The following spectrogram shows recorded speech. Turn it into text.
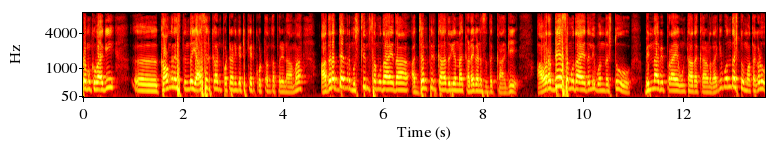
ಪ್ರಮುಖವಾಗಿ ಕಾಂಗ್ರೆಸ್ನಿಂದ ಯಾಸಿರ್ ಖಾನ್ ಪಠಾಣ್ಗೆ ಟಿಕೆಟ್ ಕೊಟ್ಟಂಥ ಪರಿಣಾಮ ಅದರದ್ದೇ ಅಂದರೆ ಮುಸ್ಲಿಂ ಸಮುದಾಯದ ಅಜ್ಜಂಪೀರ್ ಖಾದ್ರಿಯನ್ನು ಕಡೆಗಣಿಸಿದ್ದಕ್ಕಾಗಿ ಅವರದ್ದೇ ಸಮುದಾಯದಲ್ಲಿ ಒಂದಷ್ಟು ಭಿನ್ನಾಭಿಪ್ರಾಯ ಉಂಟಾದ ಕಾರಣದಾಗಿ ಒಂದಷ್ಟು ಮತಗಳು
